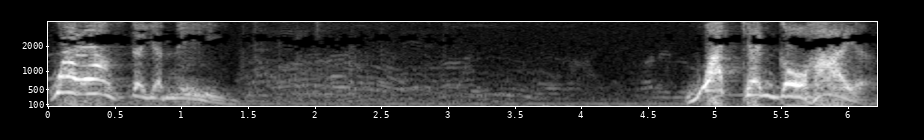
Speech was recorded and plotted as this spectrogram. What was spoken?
What else do you need? What can go higher?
